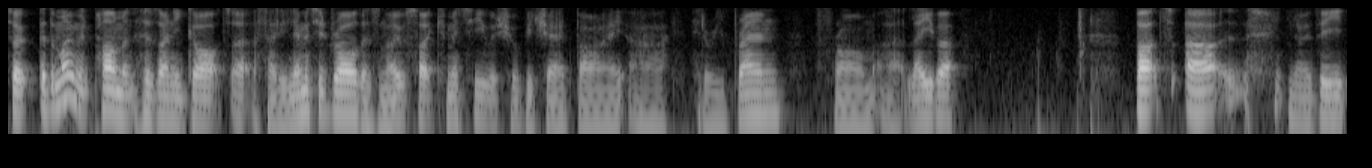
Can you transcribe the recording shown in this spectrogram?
So at the moment, Parliament has only got a fairly limited role. There's an oversight committee which will be chaired by uh, Hilary Benn from uh, Labour. But uh, you know the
